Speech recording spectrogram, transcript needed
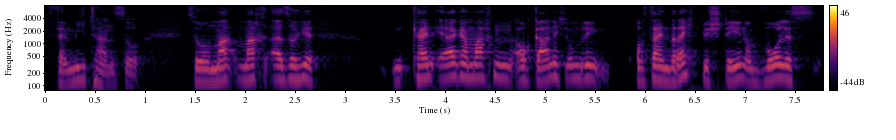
Vermietern so. So, mach, mach also hier kein Ärger machen, auch gar nicht unbedingt auf dein Recht bestehen, obwohl es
